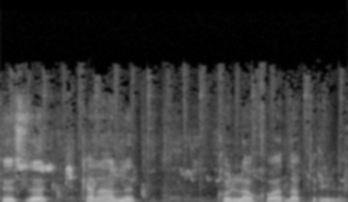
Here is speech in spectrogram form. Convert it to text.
Do'stlar kanalni qo'llab quvvatlab turinglar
